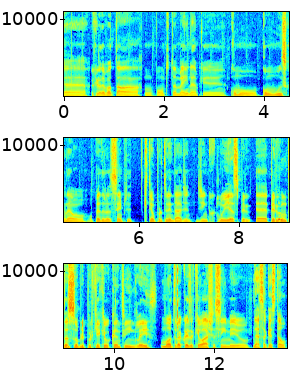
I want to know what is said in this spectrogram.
É, eu queria levantar um ponto também, né? Porque como, como músico, né? O, o Pedro sempre que tem oportunidade de incluir as per é, perguntas sobre por que, que eu canto em inglês. Uma outra coisa que eu acho, assim, meio nessa questão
